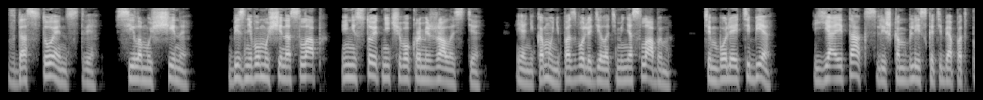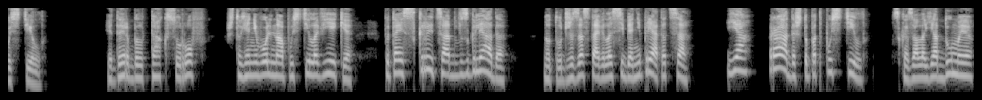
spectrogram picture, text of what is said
В достоинстве сила мужчины. Без него мужчина слаб и не стоит ничего, кроме жалости. Я никому не позволю делать меня слабым, тем более тебе. Я и так слишком близко тебя подпустил». Эдер был так суров, что я невольно опустила веки, пытаясь скрыться от взгляда, но тут же заставила себя не прятаться. «Я рада, что подпустил», — сказала я, думая,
